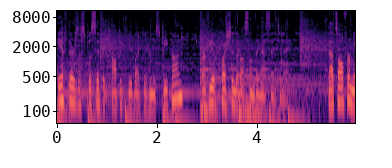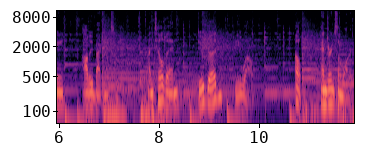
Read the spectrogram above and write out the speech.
if there's a specific topic you'd like to hear me speak on, or if you have questions about something I said today. That's all for me. I'll be back next week. Until then, do good, be well. Oh, and drink some water.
